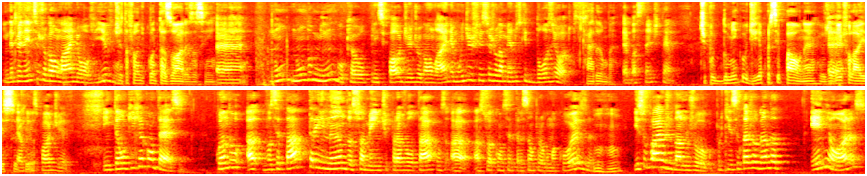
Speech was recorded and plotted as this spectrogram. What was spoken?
Independente de você jogar online ou ao vivo. A gente tá falando de quantas horas, assim? É, num, num domingo, que é o principal dia de jogar online, é muito difícil você jogar menos que 12 horas. Caramba. É bastante tempo. Tipo, domingo é o dia principal, né? Eu já é, ouvi falar isso. É que... o principal dia. Então, o que que acontece? Quando a, você tá treinando a sua mente para voltar a, a, sua concentração para alguma coisa, uhum. isso vai ajudar no jogo. Porque você tá jogando a N horas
